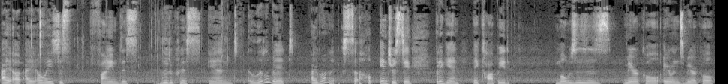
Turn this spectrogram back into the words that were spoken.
I, uh, I always just find this ludicrous and a little bit ironic. So interesting. But again, they copied Moses' miracle, Aaron's miracle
